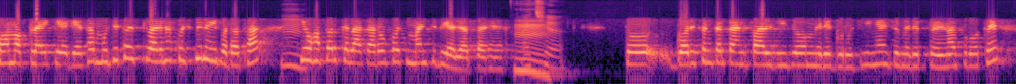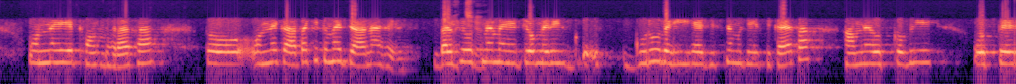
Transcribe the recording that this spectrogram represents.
फॉर्म अप्लाई किया गया था। मुझे तो इसके बारे में कुछ भी नहीं पता था कि वहाँ पर कलाकारों को एक मंच दिया जाता है। हम्म, अच्छा। तो गौरीशंकर कांडपाल जी जो मेरे गुरुजी हैं जो मेरे प्रेरणा स्रोत हैं उनने ये फॉर्म भरा था। तो उनने कहा था कि तुम्हें जाना है। बल्कि अच्छा। उसमें मैं जो मेरी गुरु रही है जिसने मुझे ये सिखाया था हमने उसको भी उस पर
